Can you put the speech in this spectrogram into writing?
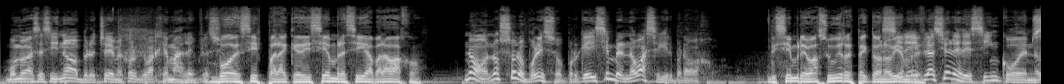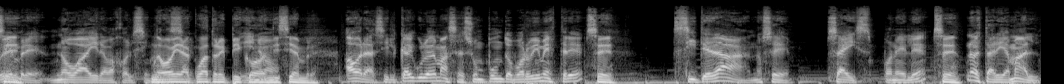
Vos me vas a decir, no, pero che, mejor que baje más la inflación. Vos decís para que diciembre siga para abajo. No, no solo por eso, porque diciembre no va a seguir para abajo. Diciembre va a subir respecto a Si la noviembre. inflación es de 5 en Sí. noviembre, no va a ir abajo del 5. no va a ir a diciembre. 4 y pico no. en diciembre. Ahora, si el cálculo de masa es un punto por bimestre, Sí, si te da, no sé, 6, ponele, sí. no estaría mal.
